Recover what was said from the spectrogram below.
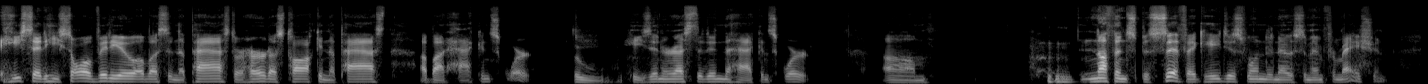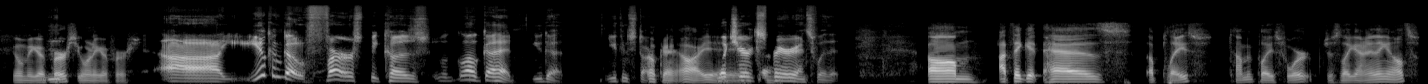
He said he saw a video of us in the past or heard us talk in the past about hack and squirt. Ooh. He's interested in the hack and squirt. Um, nothing specific. He just wanted to know some information. You want me to go first? You want to go first? Uh, you can go first because, well, go ahead. You go. You can start. Okay. All right. Yeah. What's yeah, your yeah, experience with it? Um, I think it has a place, time and place for it, just like anything else.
